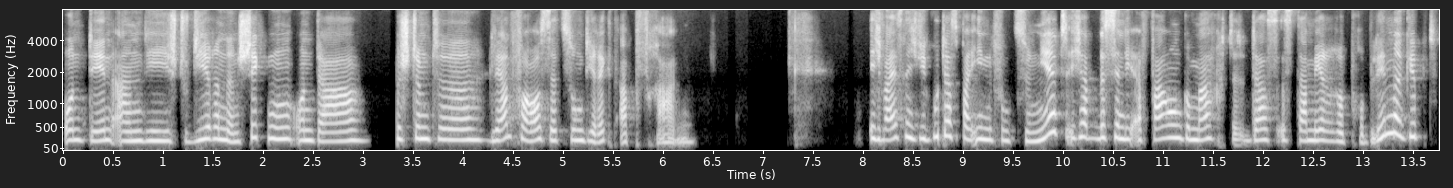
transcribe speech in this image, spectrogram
und den an die Studierenden schicken und da bestimmte Lernvoraussetzungen direkt abfragen. Ich weiß nicht, wie gut das bei Ihnen funktioniert. Ich habe ein bisschen die Erfahrung gemacht, dass es da mehrere Probleme gibt.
